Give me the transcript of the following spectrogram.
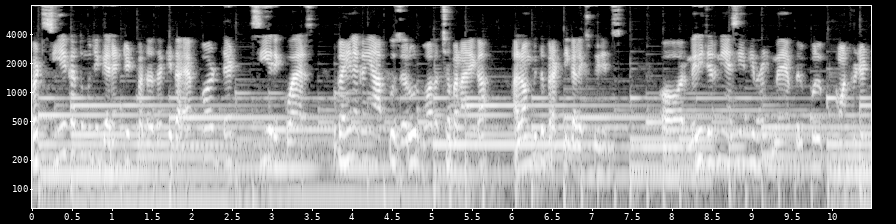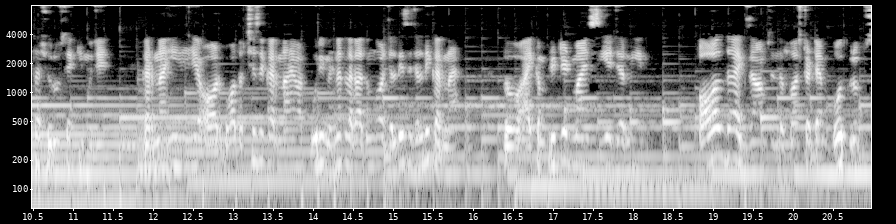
but CA का तो मुझे गारंटेड पता था कि the effort that CA requires कहीं ना कहीं आपको ज़रूर बहुत अच्छा बनाएगा along with the practical experience और मेरी जर्नी ऐसी थी भाई, मैं बिल्कुल कॉन्फिडेंट था शुरू से कि मुझे करना ही है ये, और बहुत अच्छे से करना है, और पूरी मेहनत लगा दूँगा, और जल्दी से जल्दी करना है। तो I completed my C A journey all the exams in the first attempt, both groups.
